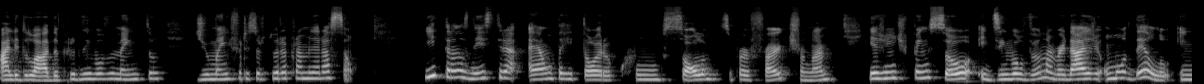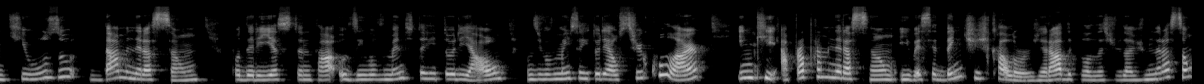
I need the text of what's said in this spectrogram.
ali do lado para o desenvolvimento de uma infraestrutura para mineração. E Transnistria é um território com solo super fértil, né? E a gente pensou e desenvolveu, na verdade, um modelo em que o uso da mineração poderia sustentar o desenvolvimento territorial, um desenvolvimento territorial circular, em que a própria mineração e o excedente de calor gerado pelas atividades de mineração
